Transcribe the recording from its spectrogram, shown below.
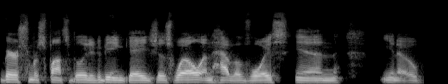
bears some responsibility to be engaged as well and have a voice in you know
